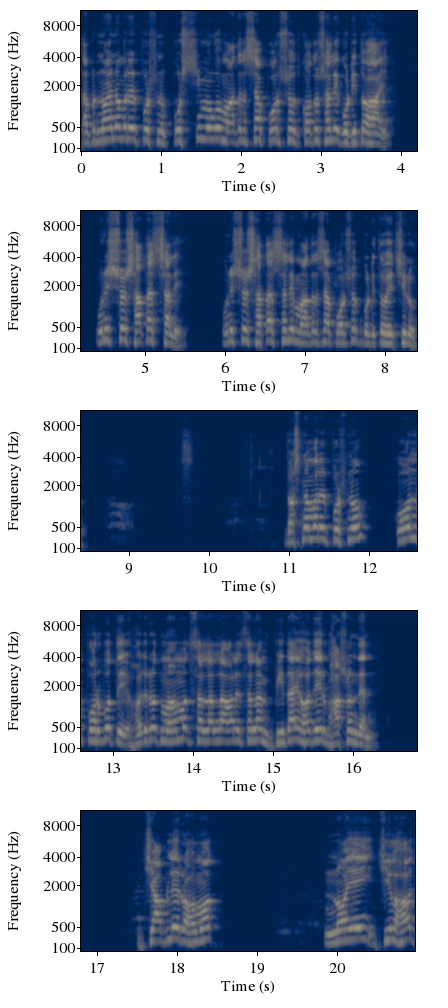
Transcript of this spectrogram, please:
তারপর নয় নম্বরের প্রশ্ন, পশ্চিমবঙ্গ মাদ্রাসা পর্ষদ কত সালে গঠিত হয়? উনিশশো সাতাশ সালে। উনিশশো সাতাশ সালে মাদ্রাসা পর্ষদ গঠিত হয়েছিল। দশ নম্বরের প্রশ্ন, কোন পর্বতে হজরত মোহাম্মদ সাল্লাহ আলি সাল্লাম বিদায় হজের ভাষণ দেন? জাবলে রহমত নয়ই জিলহজ,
